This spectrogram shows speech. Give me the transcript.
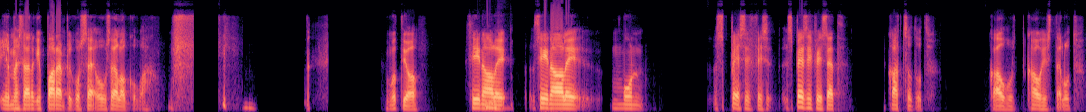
Ilmeisesti ainakin parempi kuin se uusi elokuva. Mutta joo, siinä oli, siinä oli mun spesifis, spesifiset katsotut kauhu, kauhistelut.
